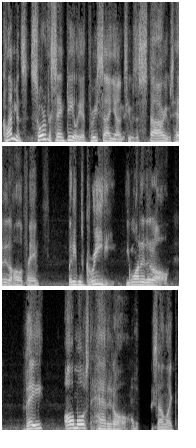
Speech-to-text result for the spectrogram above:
Clemens, sort of the same deal. He had three Cy Youngs. He was a star. He was headed to Hall of Fame, but he was greedy. He wanted it all. They almost had it all. They sound like,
